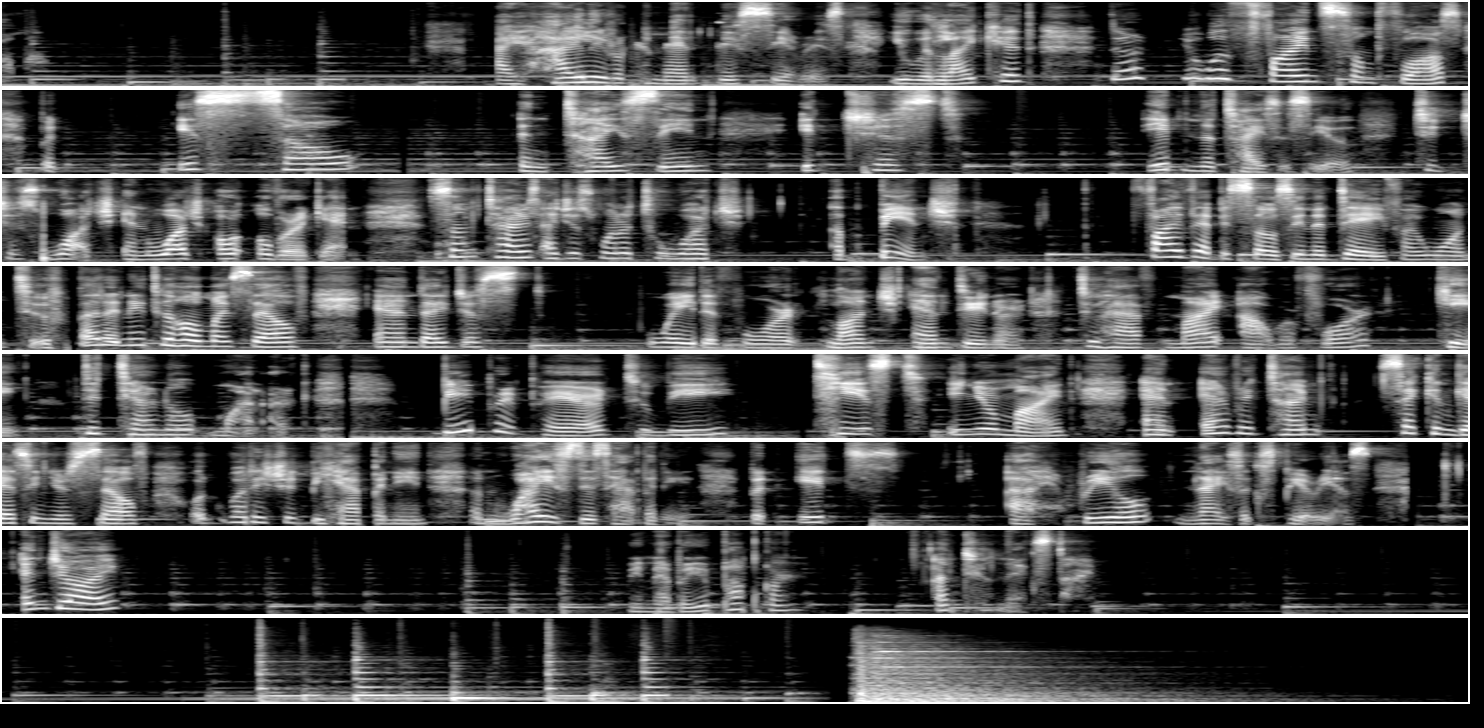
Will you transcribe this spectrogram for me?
I highly recommend this series. You will like it. There you will find some flaws, but it's so enticing. It just hypnotizes you to just watch and watch all over again. Sometimes I just wanted to watch a binge, five episodes in a day if I want to, but I need to hold myself and I just waited for lunch and dinner to have my hour for King, the Eternal Monarch. Be prepared to be teased in your mind and every time second guessing yourself on what it should be happening and why is this happening. But it's a real nice experience. Enjoy! Remember your popcorn. Until next time.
